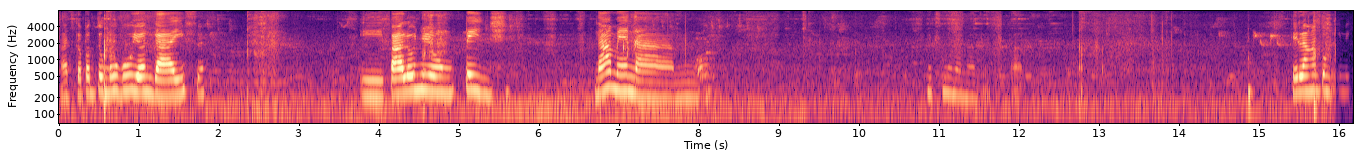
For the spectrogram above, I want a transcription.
At kapag tumubo yon guys, i-follow nyo yung page namin na mix muna natin. Kailangan tong i-mix.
